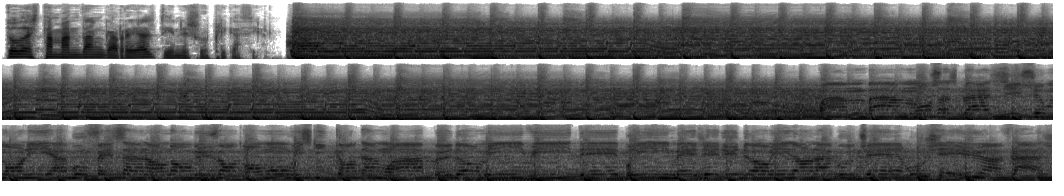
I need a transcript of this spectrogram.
toda esta mandanga real tiene su explicación. Splash, j'ai sur mon lit à bouffer sa langue en buvant trop mon whisky quant à moi, peu dormi, vie débris, mais j'ai dû dormir dans la gouttière où j'ai eu un flash.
